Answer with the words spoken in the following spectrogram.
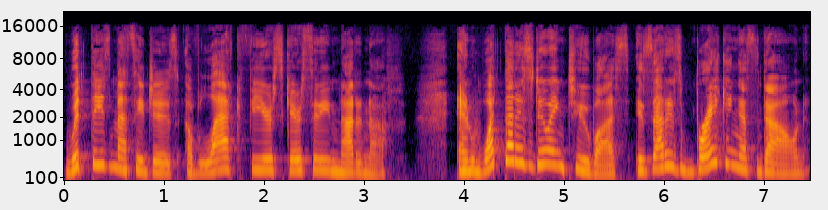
with these messages of lack, fear, scarcity, not enough. And what that is doing to us is that is breaking us down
